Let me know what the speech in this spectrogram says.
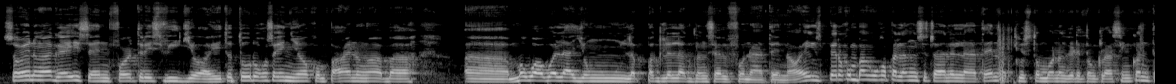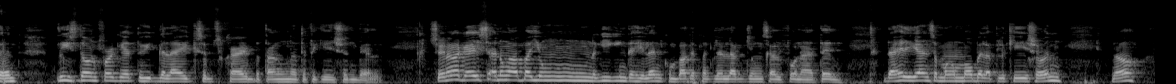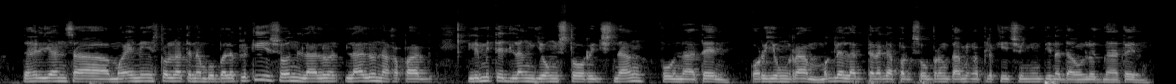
So ayun nga guys and for today's video ay ituturo ko sa inyo kung paano nga ba ah, mawawala yung la- paglalag ng cellphone natin. Okay? Pero kung bago ka pa lang sa channel natin at gusto mo ng ganitong klaseng content, please don't forget to hit the like, subscribe at ang notification bell. So yun nga guys, ano nga ba yung nagiging dahilan kung bakit naglalag yung cellphone natin? Dahil yan sa mga mobile application, no? Dahil yan sa mga ini-install natin ng mobile application, lalo, lalo na kapag limited lang yung storage ng phone natin or yung RAM. Maglalag talaga pag sobrang daming application yung dina-download natin.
